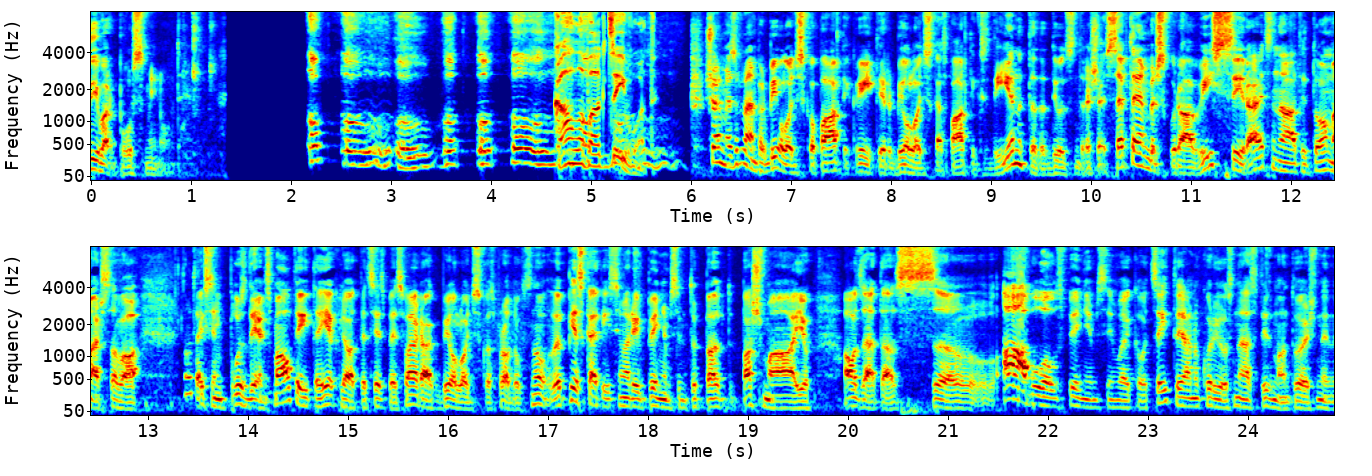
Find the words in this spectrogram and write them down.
divar pus minūtēm. Kā labāk dzīvot? Šodien mēs runājam par bioloģisko pārtiku. Rīt ir bioloģiskās pārtikas diena, tad 23. septembris, kurā visi ir aicināti tomēr savā nu, teiksim, pusdienas maltītē iekļaut pēc iespējas vairāk bioloģiskos produktus. Nu, pieskaitīsim arī pa, pašmāju audzētās uh, ābolus, pieņemsim, vai kaut citu, jā, nu, kur jūs neesat izmantojuši ne,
